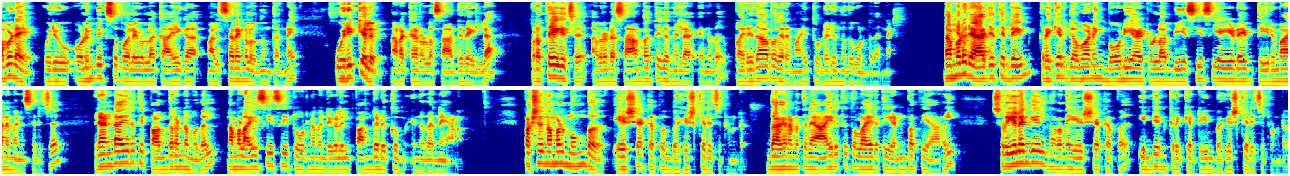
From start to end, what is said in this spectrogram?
അവിടെ ഒരു ഒളിമ്പിക്സ് പോലെയുള്ള കായിക മത്സരങ്ങളൊന്നും തന്നെ ഒരിക്കലും നടക്കാനുള്ള സാധ്യതയില്ല. പ്രത്യേകിച്ച് അവരുടെ സാമ്പത്തിക നില എന്നത് പരിതാപകരമായി തുടരുന്നത് കൊണ്ട് തന്നെ. നമ്മുടെ രാജ്യത്തിന്റെയും ക്രിക്കറ്റ് ഗവേണിംഗ് ബോഡിയായിട്ടുള്ള ബി സി സി ഐയുടെയും തീരുമാനമനുസരിച്ച് രണ്ടായിരത്തി പന്ത്രണ്ട് മുതൽ നമ്മൾ ഐ സി സി ടൂർണമെന്റുകളിൽ പങ്കെടുക്കും എന്ന് തന്നെയാണ്. പക്ഷേ നമ്മൾ മുമ്പ് ഏഷ്യ കപ്പ് ബഹിഷ്കരിച്ചിട്ടുണ്ട്. ഉദാഹരണത്തിന് ആയിരത്തി തൊള്ളായിരത്തി എൺപത്തി ആറിൽ ശ്രീലങ്കയിൽ നടന്ന Asia cup Indian cricket team ബഹിഷ്കരിച്ചിട്ടുണ്ട്.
